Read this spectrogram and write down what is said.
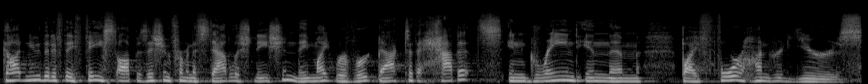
God knew that if they faced opposition from an established nation, they might revert back to the habits ingrained in them by 400 years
